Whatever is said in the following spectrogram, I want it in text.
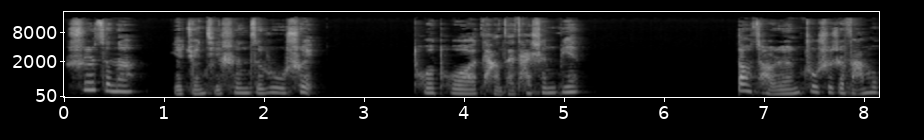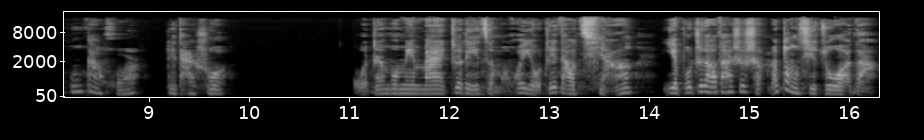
狮子呢，也卷起身子入睡。托托躺在他身边。稻草人注视着伐木工干活，对他说：“我真不明白这里怎么会有这道墙，也不知道它是什么东西做的。”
